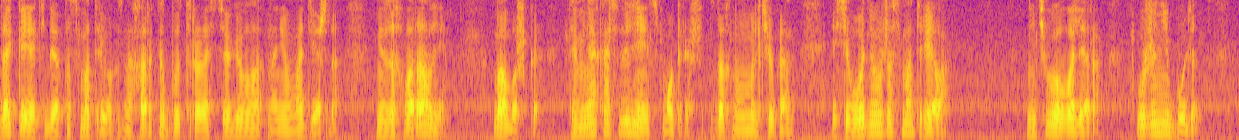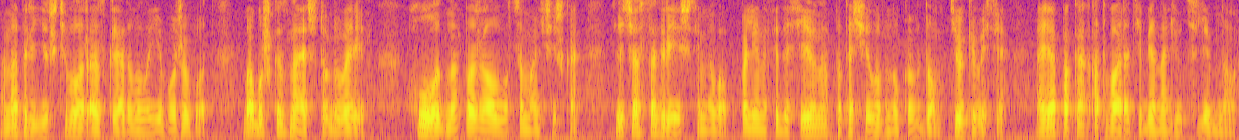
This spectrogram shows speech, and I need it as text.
«Дай-ка я тебя посмотрю». Знахарка быстро расстегивала на нем одежду. «Не захворал ли?» «Бабушка, ты меня каждый день смотришь», – вздохнул мальчуган. «И сегодня уже смотрела». «Ничего, Валера, хуже не будет». Она придирчиво разглядывала его живот. Бабушка знает, что говорит. «Холодно», – пожаловался мальчишка. «Сейчас согреешься, милок». Полина Федосеевна потащила внука в дом. «Тюкивайся, а я пока отвара тебе налью целебного».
